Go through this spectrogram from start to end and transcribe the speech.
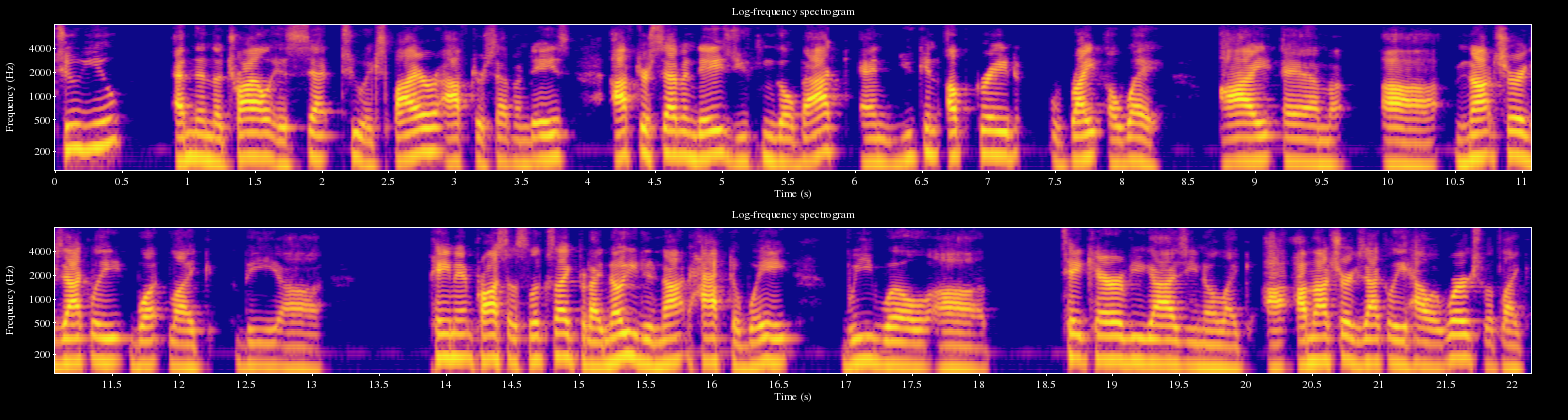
to you. And then the trial is set to expire after seven days. After seven days, you can go back and you can upgrade right away. I am uh, not sure exactly what like the uh, payment process looks like, but I know you do not have to wait. We will uh, take care of you guys. You know, like I- I'm not sure exactly how it works with like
